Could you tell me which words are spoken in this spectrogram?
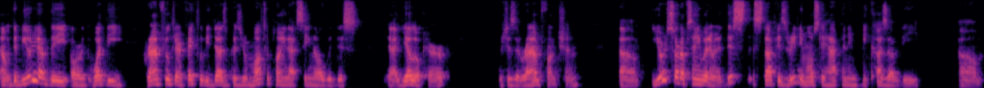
Now, the beauty of the, or what the ramp filter effectively does, because you're multiplying that signal with this uh, yellow curve, which is a ramp function, um, you're sort of saying, wait a minute, this stuff is really mostly happening because of the um,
